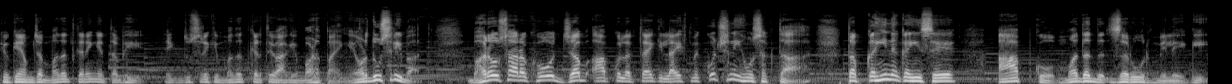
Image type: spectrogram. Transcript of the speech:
क्योंकि हम जब मदद करेंगे तभी एक दूसरे की मदद करते हुए आगे बढ़ पाएँगे। और दूसरी बात, भरोसा रखो, जब आपको लगता है कि लाइफ में कुछ नहीं हो सकता, तब कहीं ना कहीं से आपको मदद ज़रूर मिलेगी।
